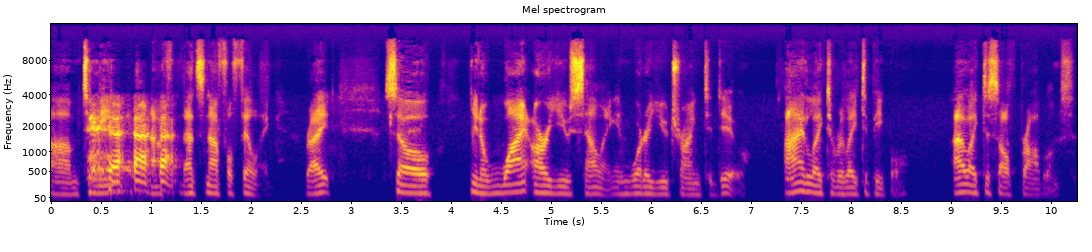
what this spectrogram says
Um, to me, that's not, that's not fulfilling, right? So, you know, why are you selling, and what are you trying to do? I like to relate to people. I like to solve problems.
